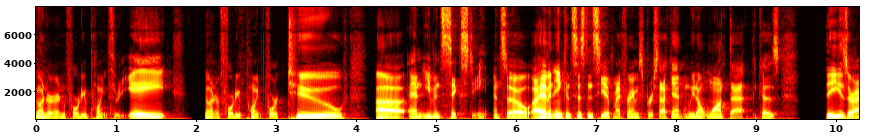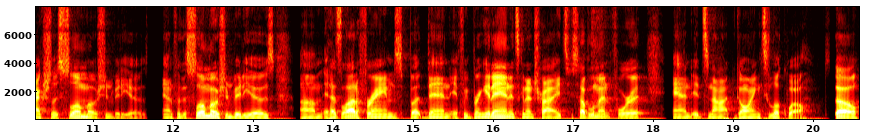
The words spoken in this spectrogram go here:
240.38, 240.42, uh, and even 60. And so I have an inconsistency of my frames per second, and we don't want that because these are actually slow motion videos. And for the slow motion videos, um, it has a lot of frames, but then if we bring it in, it's going to try to supplement for it, and it's not going to look well. So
